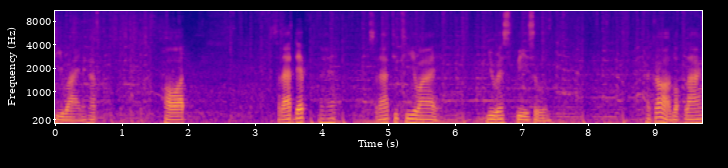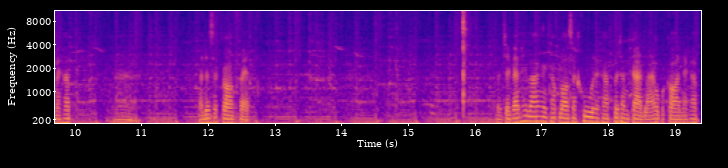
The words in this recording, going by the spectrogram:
py นะครับ port slash dep นะฮะ slash tty usb 0 แล้วก็ลบล้างนะครับอ่า underscore fat หลังจากนั้นให้ล้างกันครับ รอสักครู่นะครับ เพื่อทำการล้างอุปกรณ์นะครับ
